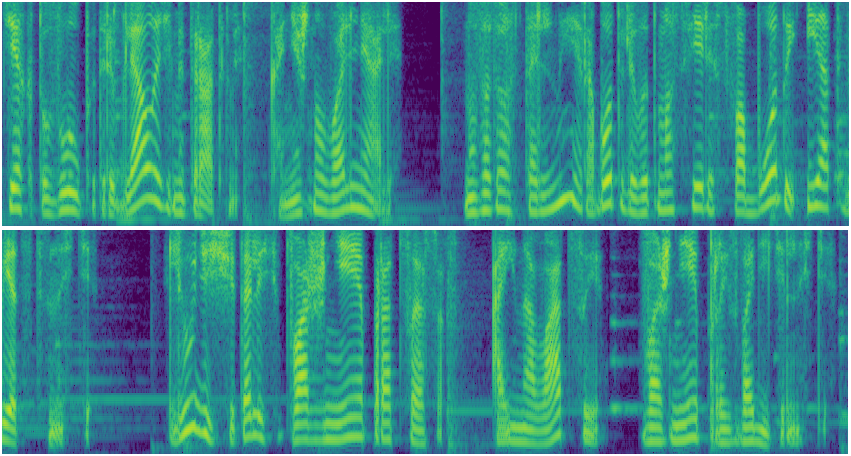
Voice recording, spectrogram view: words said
Тех, кто злоупотреблял этими тратами, конечно, увольняли. Но зато остальные работали в атмосфере свободы и ответственности. Люди считались важнее процессов, а инновации важнее производительности –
